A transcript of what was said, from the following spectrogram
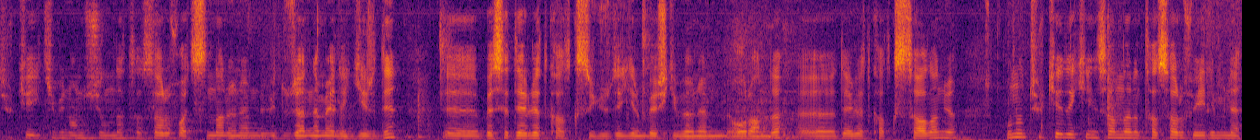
Türkiye 2013 yılında tasarruf açısından önemli bir düzenlemeyle girdi. Ee, BES'e devlet katkısı %25 gibi önemli oranda e, devlet katkısı sağlanıyor. Bunun Türkiye'deki insanların tasarruf eğilimine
